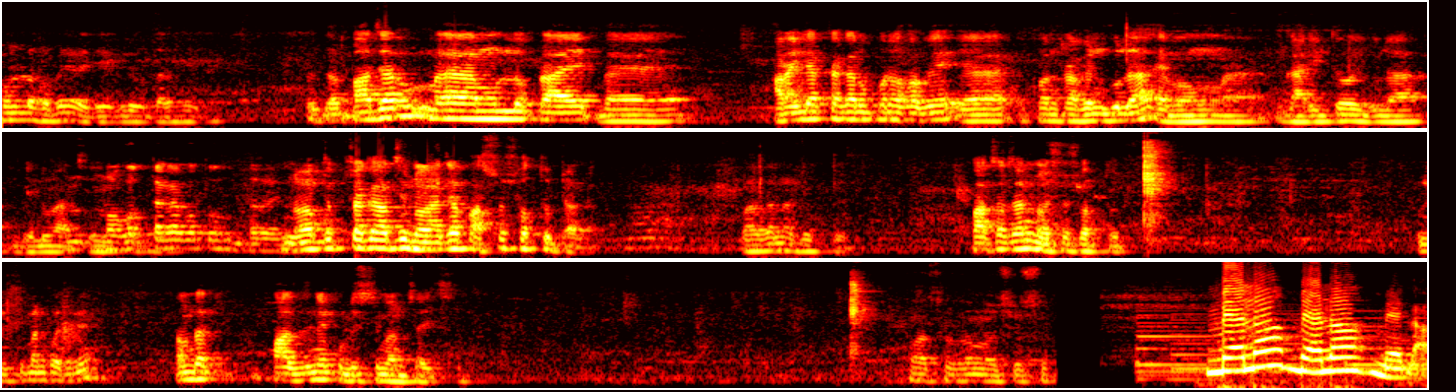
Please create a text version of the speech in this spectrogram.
মূল্য হবে? ওই যে এগুলো উদ্ধার হয়েছে। বাজার মূল্য প্রায় আড়াই লাখ টাকার উপরে হবে কন্ট্রাভেন্টগুলা এবং আহ, গাড়িতেও এগুলা ভ্যালু আছে। নগদ টাকা কত নগদ টাকা আছে নয় হাজার পাঁচশো সত্তর টাকা। পাঁচ হাজার নয়শো সত্তর। পুলিশ রিমান্ড কদিনে আমরা পাঁচ দিনে পুলিশ রিমান্ড চাইছি। পাঁচ হাজার নয়শো সত্তর। মেলা মেলা মেলা।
